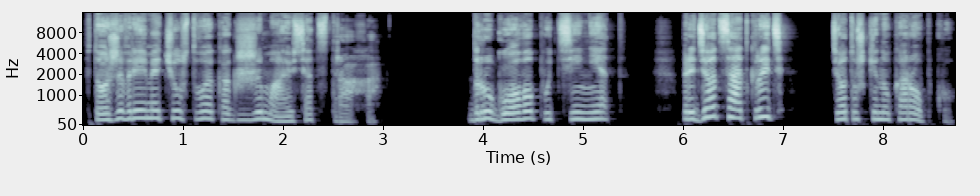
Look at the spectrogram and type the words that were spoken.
в то же время чувствуя, как сжимаюсь от страха. Другого пути нет. Придется открыть тетушкину коробку.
